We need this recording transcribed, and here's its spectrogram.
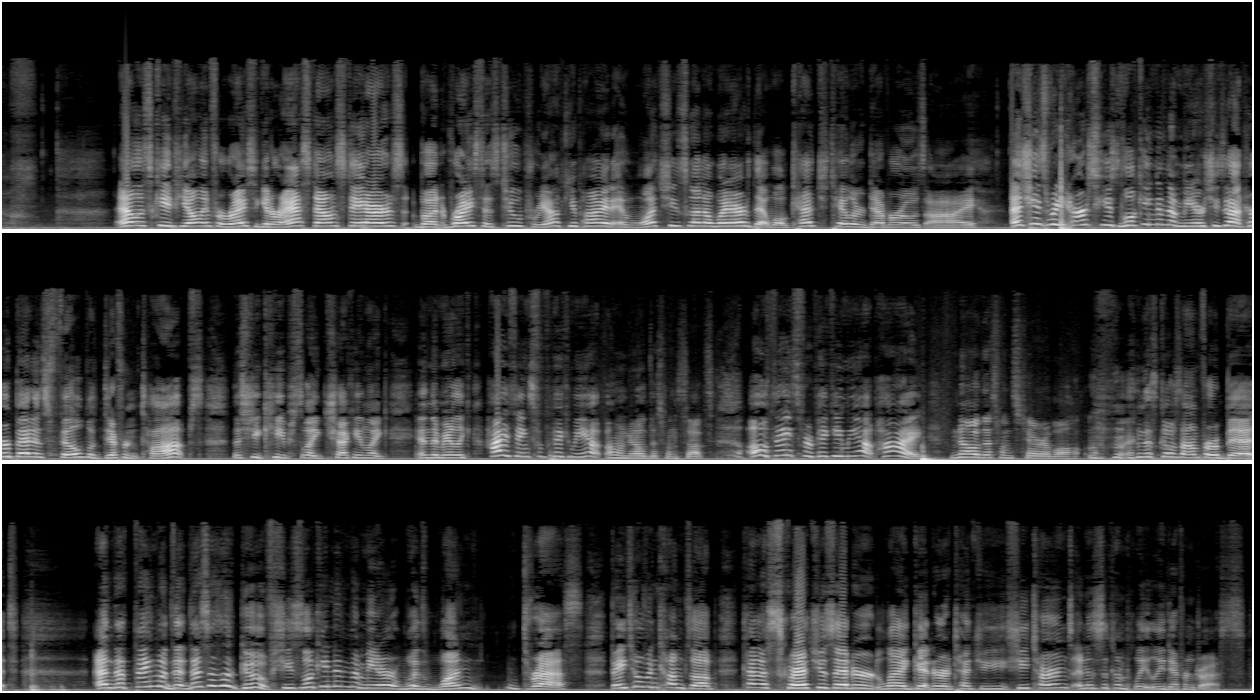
Alice keeps yelling for Ryce to get her ass downstairs, but Ryce is too preoccupied in what she's gonna wear that will catch Taylor Devereaux's eye. And she's rehearsed. She's looking in the mirror. She's got her bed is filled with different tops that she keeps like checking, like in the mirror, like, "Hi, thanks for picking me up." Oh no, this one sucks. Oh, thanks for picking me up. Hi. No, this one's terrible. and this goes on for a bit. And the thing with it, this is a goof. She's looking in the mirror with one dress. Beethoven comes up, kind of scratches at her leg, getting her attention. She turns, and it's a completely different dress.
